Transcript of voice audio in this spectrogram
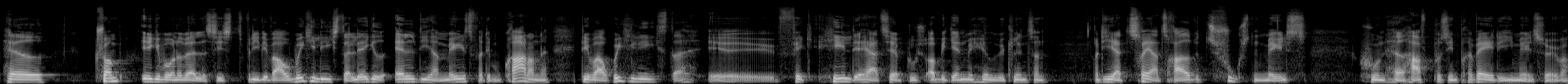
havde Trump ikke vundet valget sidst. Fordi det var Wikileaks, der lækkede alle de her mails fra demokraterne. Det var Wikileaks, der øh, fik hele det her til at blusse op igen med Hillary Clinton. Og de her 33.000 mails, hun havde haft på sin private e-mail-server,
